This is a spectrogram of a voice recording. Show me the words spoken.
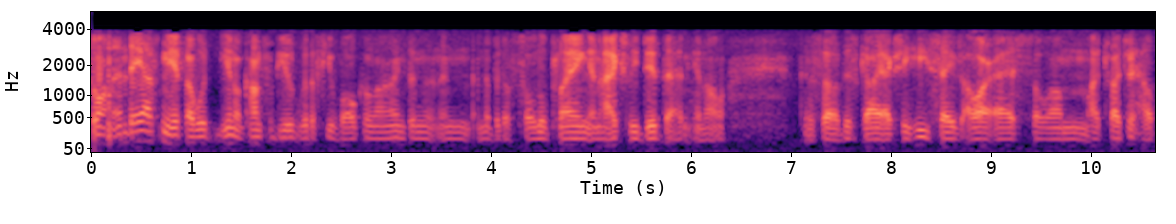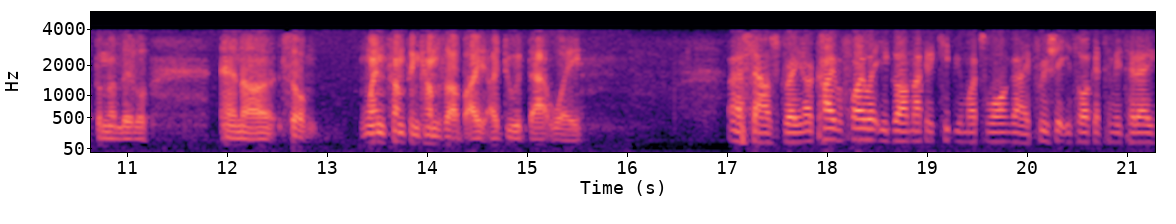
so on. And they asked me if I would, you know, contribute with a few vocal lines and, and, and a bit of solo playing, and I actually did that, you know. Because uh, this guy actually he saved our ass, so um I tried to help them a little, and uh so when something comes up, I I do it that way. That sounds great. Now, Kai, before I let you go, I'm not going to keep you much longer. I appreciate you talking to me today.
